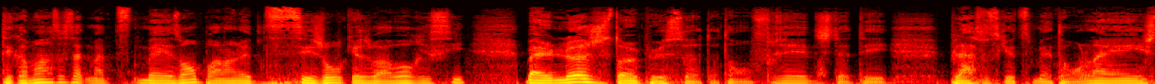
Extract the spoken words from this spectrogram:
t'es comment ah, ça, c'est ma petite maison pendant le petit séjour que je vais avoir ici. Ben là, c'est un peu ça. T'as ton fridge, t'as tes places où ce que tu mets ton linge,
